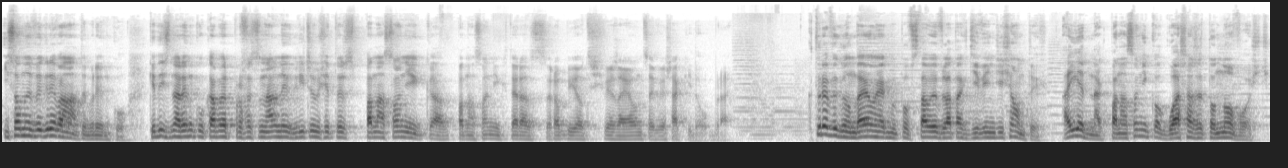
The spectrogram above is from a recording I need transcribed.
I Sony wygrywa na tym rynku. Kiedyś na rynku kamer profesjonalnych liczył się też Panasonic, a Panasonic teraz robi odświeżające wieszaki do ubrań które wyglądają jakby powstały w latach 90. A jednak Panasonic ogłasza, że to nowość.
